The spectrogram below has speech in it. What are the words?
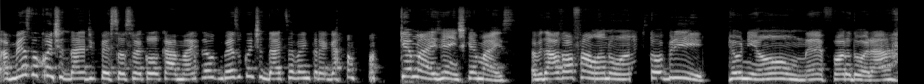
a mesma quantidade de pessoas você vai colocar mais, a mesma quantidade você vai entregar. O que mais, gente? O que mais? A Vidal estava falando antes sobre reunião, né, fora do horário.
